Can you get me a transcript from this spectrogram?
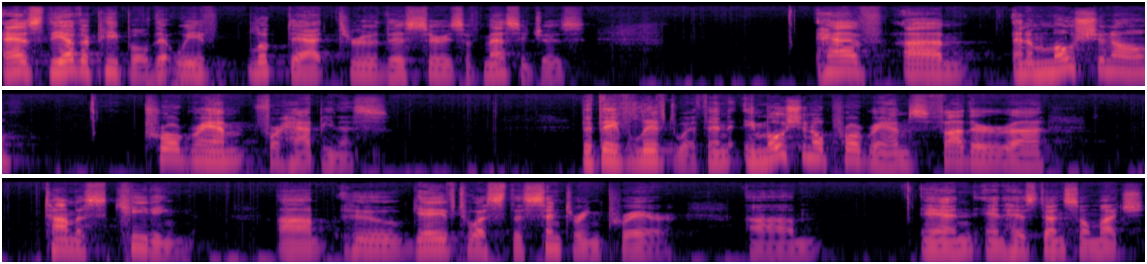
as the other people that we've looked at through this series of messages, have um, an emotional program for happiness that they've lived with. And emotional programs, Father uh, Thomas Keating, um, who gave to us the centering prayer um, and, and has done so much,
